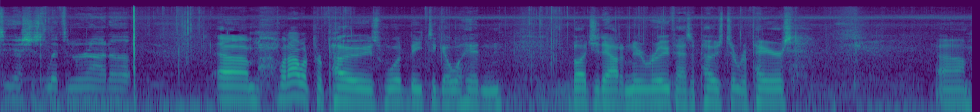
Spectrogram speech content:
see that's just lifting right up. Um, what I would propose would be to go ahead and budget out a new roof as opposed to repairs. Um,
